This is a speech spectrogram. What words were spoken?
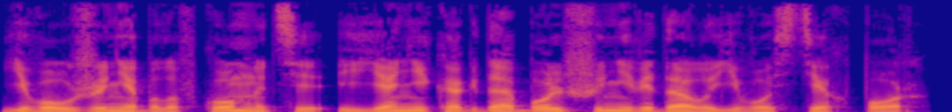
Его уже не было в комнате, и я никогда больше не видала его с тех пор.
